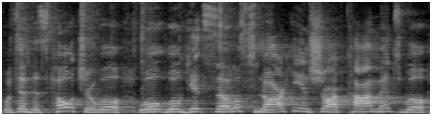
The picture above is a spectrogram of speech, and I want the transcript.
within this culture. We'll, we'll, we'll get subtle, snarky, and sharp comments. We'll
